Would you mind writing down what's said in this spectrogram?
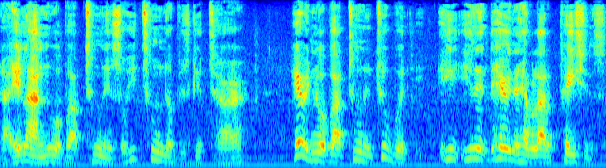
now Elon knew about tuning, so he tuned up his guitar. Harry knew about tuning too, but he, he didn't. Harry didn't have a lot of patience.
